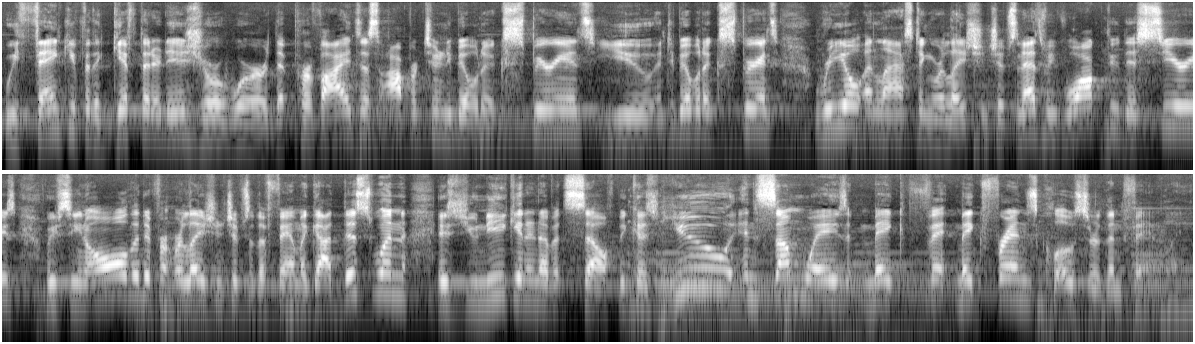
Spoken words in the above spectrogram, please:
We thank you for the gift that it is your word that provides us opportunity to be able to experience you and to be able to experience real and lasting relationships. And as we've walked through this series, we've seen all the different relationships of the family. God, this one is unique in and of itself because you, in some ways, make, make friends closer than family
